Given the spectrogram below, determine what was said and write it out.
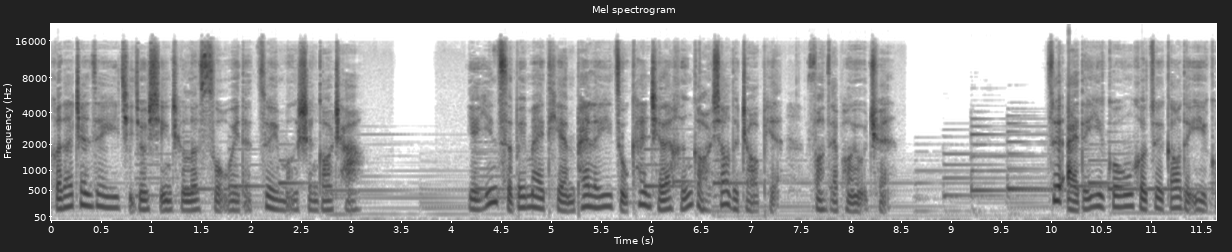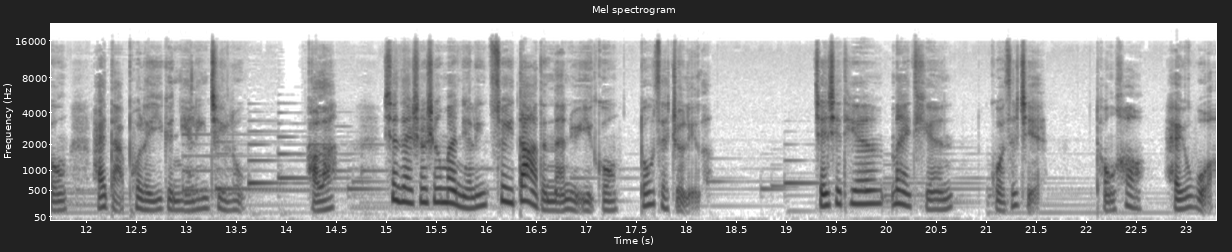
和他站在一起，就形成了所谓的最萌身高差。也因此被麦田拍了一组看起来很搞笑的照片放在朋友圈。最矮的义工和最高的义工还打破了一个年龄记录。好了，现在生生曼年龄最大的男女义工都在这里了。前些天，麦田、果子姐、童浩还有我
